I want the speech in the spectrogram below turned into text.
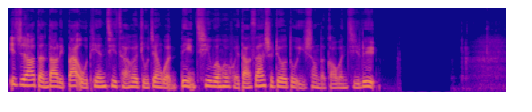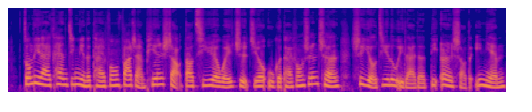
一直要等到礼拜五天气才会逐渐稳定，气温会回到三十六度以上的高温几率。总体来看，今年的台风发展偏少，到七月为止只有五个台风生成，是有记录以来的第二少的一年。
